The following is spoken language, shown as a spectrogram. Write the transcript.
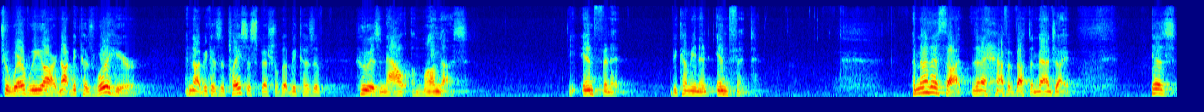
to where we are, not because we're here and not because the place is special, but because of who is now among us. The infinite, becoming an infant. Another thought that I have about the Magi is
